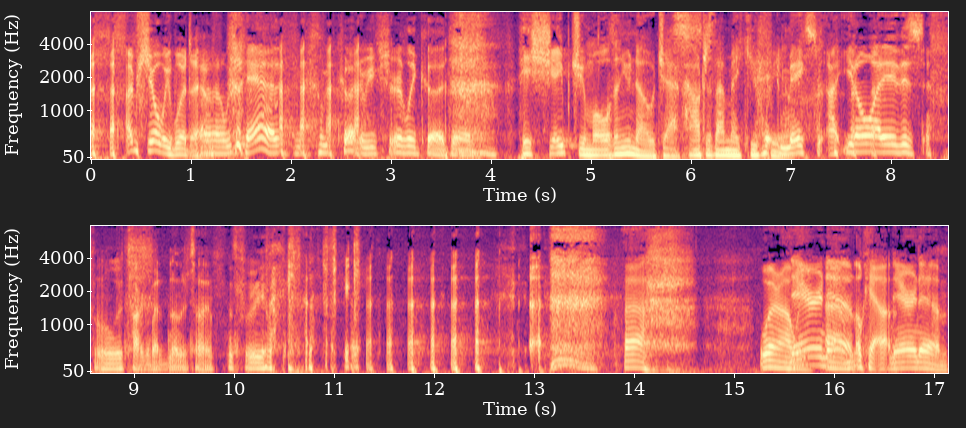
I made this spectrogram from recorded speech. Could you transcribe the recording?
I'm sure we would have. Uh, we can. we could. We surely could. yeah. He shaped you more than you know, Jeff. How does that make you feel? It makes uh, you know what it is. We'll talk about it another time. Let's get back that. Where are Nair and we? M. Um, okay. Uh, Nair and M.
